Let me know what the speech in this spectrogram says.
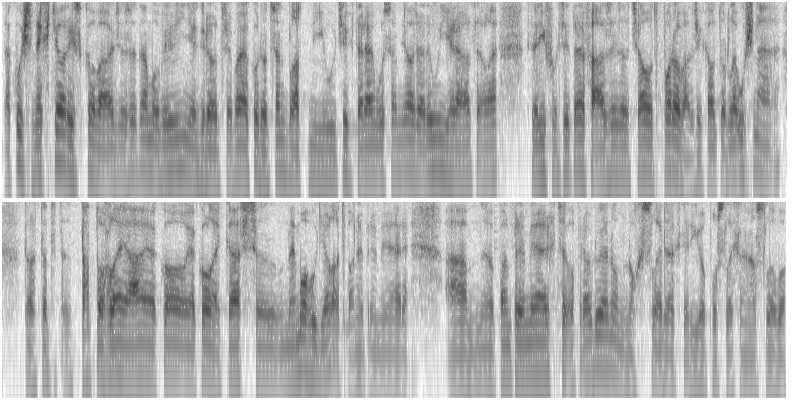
tak už nechtěl riskovat, že se tam objeví někdo, třeba jako docent Blatný, vůči kterému jsem měl řadu výhrad, ale který v určité fázi začal odporovat. Říkal, tohle už ne, to, to, to, tohle já jako, jako lékař nemohu dělat, pane premiére. A pan premiér chce opravdu jenom nohsleda, který ho poslechne na slovo.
